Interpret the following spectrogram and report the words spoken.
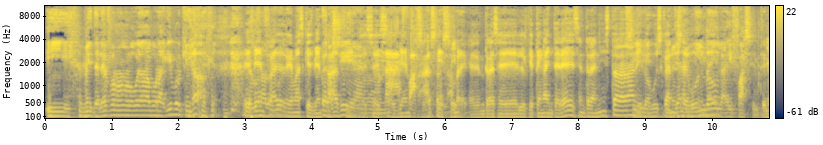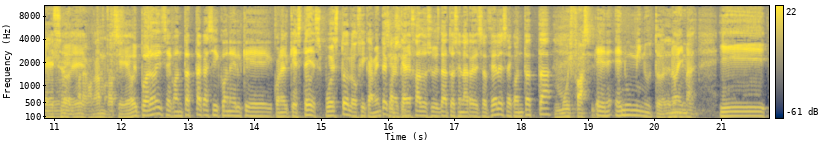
Y mi teléfono no lo voy a dar por aquí porque... No, es bien fácil, además que es bien Pero fácil, sí, es, bien fácil, fácil, eso sí. hombre, que entras el que tenga interés, entra en Instagram Sí, y lo busca en un segundo. ahí fácil, Eso es, para vamos, que hoy por hoy se contacta casi con el que con el que esté expuesto, lógicamente, con el que ha dejado sus datos en las redes sociales, se contacta muy fácil en, en un minuto, no hay más. Y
